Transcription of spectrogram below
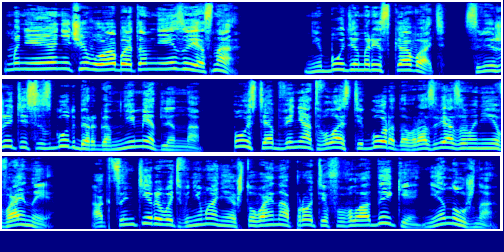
Мне ничего об этом не известно. Не будем рисковать. Свяжитесь с Гудбергом немедленно. Пусть обвинят власти города в развязывании войны. Акцентировать внимание, что война против владыки не нужно.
